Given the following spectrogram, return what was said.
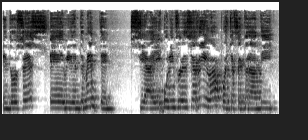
Entonces, evidentemente, si hay una influencia arriba, pues te afectará a ti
